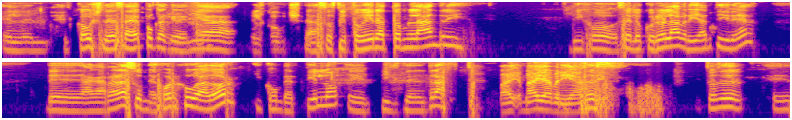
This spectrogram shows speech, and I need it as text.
el, coach de esa época que venía el coach. a sustituir a Tom Landry, dijo, se le ocurrió la brillante idea de agarrar a su mejor jugador y convertirlo en picks del draft. Vaya, brillante. Entonces, eh,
